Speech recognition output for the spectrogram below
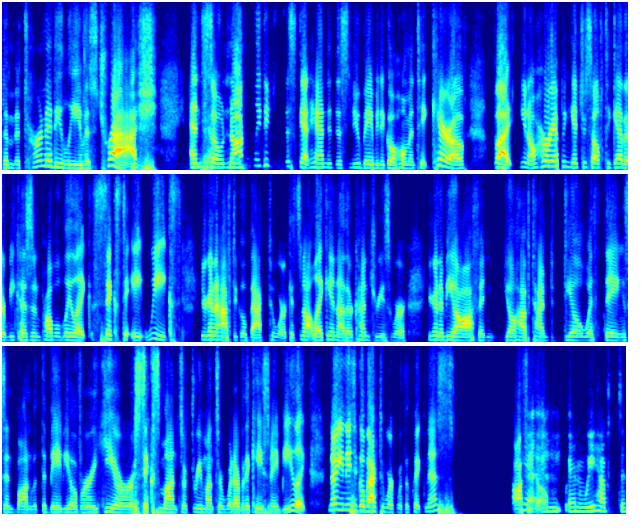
the maternity leave is trash. And Yeah. so not only did you just get handed this new baby to go home and take care of, but you know, hurry up and get yourself together because in probably like six to eight weeks, you're going to have to go back to work. It's not like in other countries where you're going to be off and you'll have time to deal with things and bond with the baby over a year or six months or three months or whatever the case may be. Like, no, you need to go back to work with a quickness. Off you yeah, go. and and we have to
